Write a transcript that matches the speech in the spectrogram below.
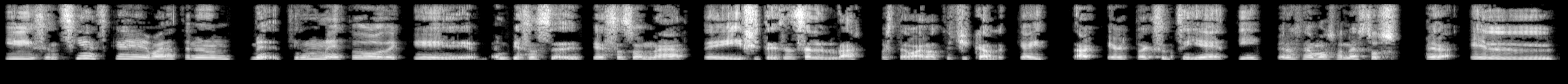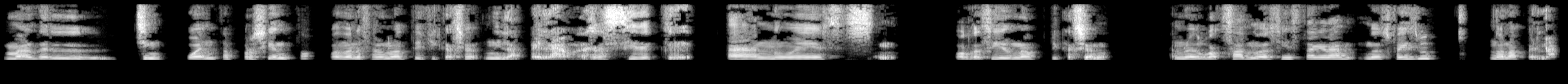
Y dicen, sí, es que van a tener un, tiene un método de que empiezas, empieza a sonarte y si te dice el celular, pues te va a notificar de que hay AirTags enseguida de ti. Pero seamos honestos, mira, el más del 50% cuando le sale una notificación ni la pela, es así de que, ah, no es, por decir una aplicación, no es WhatsApp, no es Instagram, no es Facebook, no la pela.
